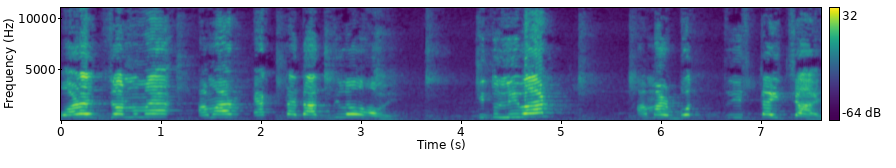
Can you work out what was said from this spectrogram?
পরের জন্মে আমার একটা দাঁত দিলেও হবে। কিন্তু লিভার আমার বত্রিশটাই চাই।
